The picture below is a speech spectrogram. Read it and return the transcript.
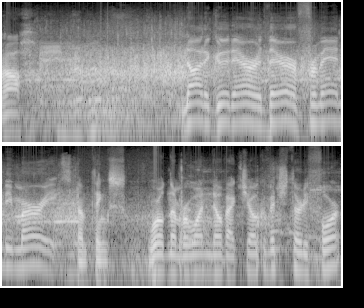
Oh, not a good error there from Andy Murray. Something's world number one Novak Djokovic, 34.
